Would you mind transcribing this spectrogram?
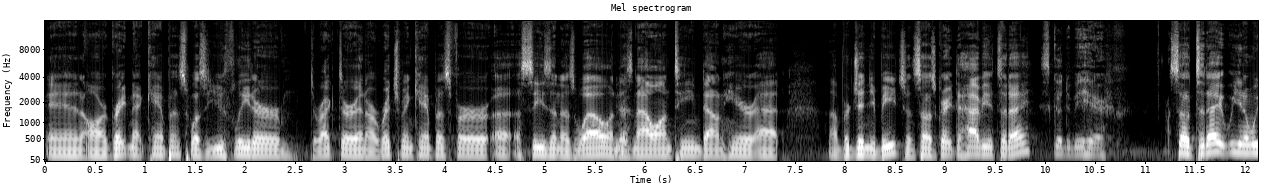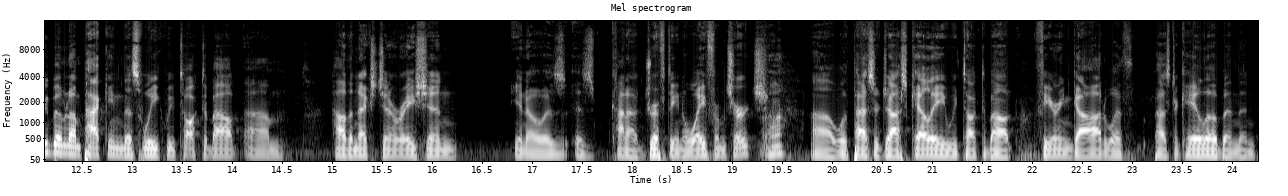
and our Great Neck campus was a youth leader director in our Richmond campus for a, a season as well, and yeah. is now on team down here at uh, Virginia Beach. And so it's great to have you today. It's good to be here. So today, you know, we've been unpacking this week. We've talked about um, how the next generation, you know, is is kind of drifting away from church. Uh-huh. Uh, with Pastor Josh Kelly, we talked about fearing God with Pastor Caleb, and then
